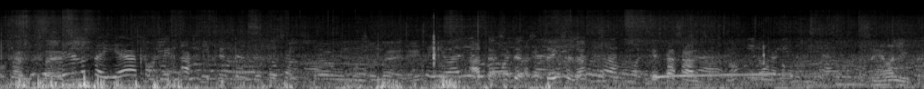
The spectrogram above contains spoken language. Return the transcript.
O sea, Ella lo traía, ponle aquí que se hace su salsa. Se lleva diez así te, así te dice, ¿verdad? Esta salsa, ¿no? Se lleva litro.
